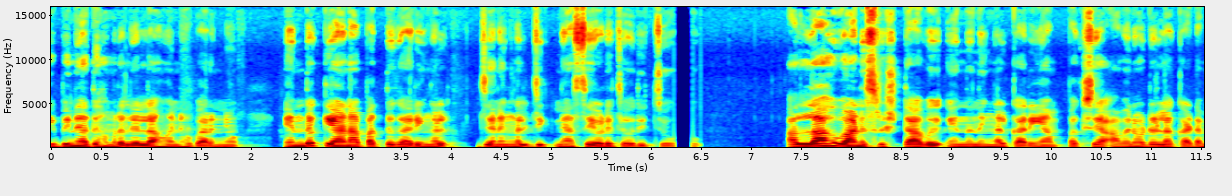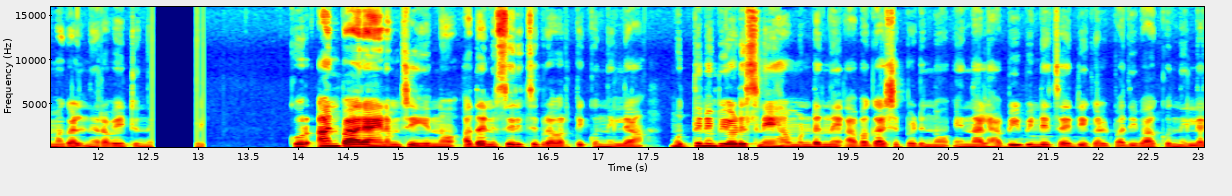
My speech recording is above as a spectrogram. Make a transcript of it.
ഇബ്നു അദ്ദേഹം റലിയല്ലാഹു അൻഹു പറഞ്ഞു. എന്തൊക്കെയാണ് ആ പത്ത് കാര്യങ്ങൾ? ജനങ്ങൾ ജിജ്ഞാസയോടെ ചോദിച്ചു. അള്ളാഹുവാണ് സൃഷ്ടാവ് എന്ന് നിങ്ങൾക്കറിയാം. പക്ഷെ അവനോടുള്ള കടമകൾ നിറവേറ്റുന്നില്ല. ഖുർആൻ പാരായണം ചെയ്യുന്നു. അതനുസരിച്ച് പ്രവർത്തിക്കുന്നില്ല. മുത്തുനബിയോട് സ്നേഹമുണ്ടെന്ന് അവകാശപ്പെടുന്നു. എന്നാൽ ഹബീബിന്റെ ചര്യകൾ പതിവാക്കുന്നില്ല.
